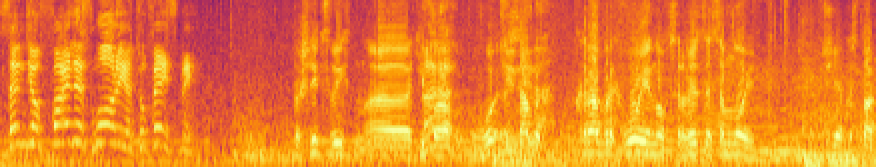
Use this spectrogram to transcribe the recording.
Send your finest warrior to face me! Пришліть своїх, е, типа, Надо. во... Діміна. самих храбрих воїнів сражатися со мною. Чи якось так.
